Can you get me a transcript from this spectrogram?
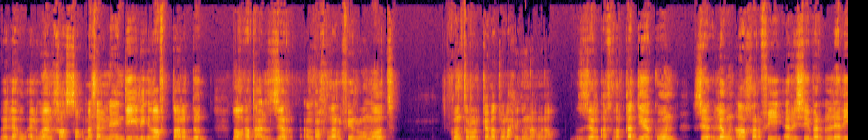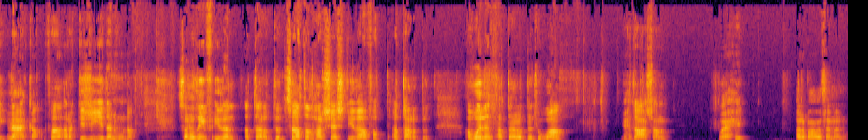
له ألوان خاصة. مثلا عندي لإضافة التردد نضغط على الزر الأخضر في الريموت. كنترول كما تلاحظون هنا. الزر الأخضر قد يكون لون آخر في الريسيفر الذي معك. فركز جيدا هنا. سنضيف إذا التردد. ستظهر شاشة إضافة التردد. أولا التردد هو 11 واحد أربعة وثمانون.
